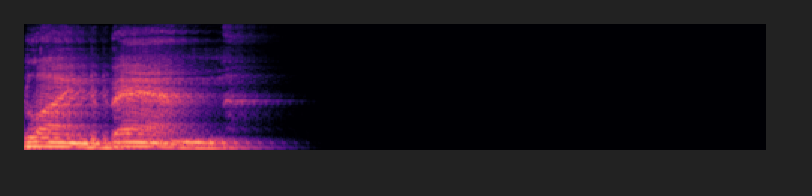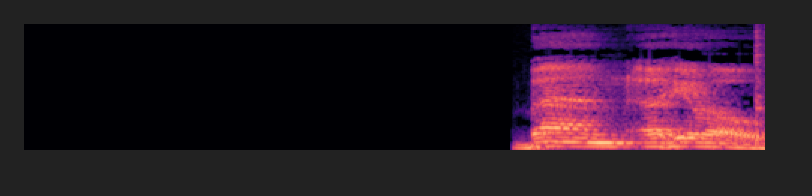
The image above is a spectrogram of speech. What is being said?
Blind ban. Ban a hero.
